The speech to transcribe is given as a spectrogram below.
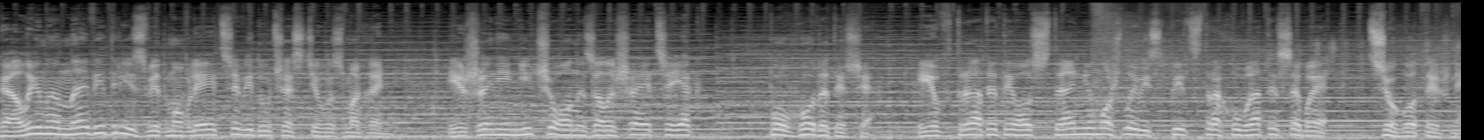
Галина на відріз відмовляється від участі у змаганні. І Жені нічого не залишається, як погодитися і втратити останню можливість підстрахувати себе цього тижня.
